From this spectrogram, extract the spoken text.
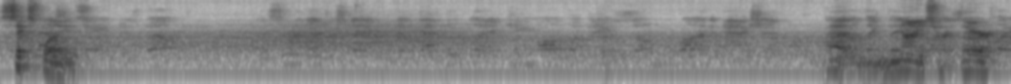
six plays. Nice right there.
